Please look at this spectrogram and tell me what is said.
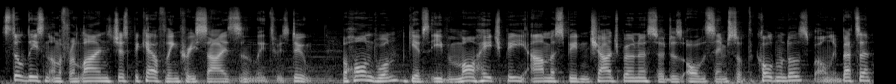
Still decent on the front lines, just be careful increased size doesn't lead to his doom. The horned one gives even more HP, armor, speed, and charge bonus, so it does all the same stuff the cold one does, but only better.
